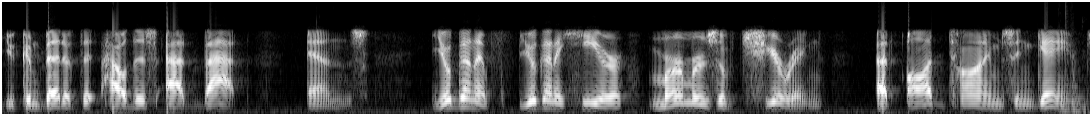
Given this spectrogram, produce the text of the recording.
you can bet if the, how this at bat ends. You're going to you're going to hear murmurs of cheering at odd times in games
